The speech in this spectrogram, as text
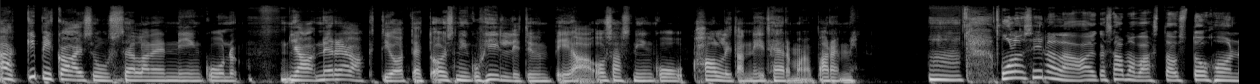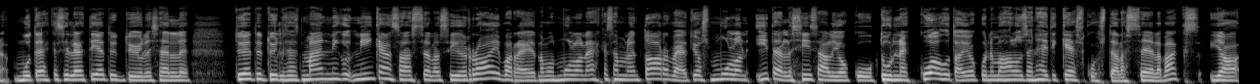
äkkipikaisuus sellainen niin kuin, ja ne reaktiot, että olisi niin kuin hillitympi ja osasi niin kuin hallita niitä hermoja paremmin. Mm. Mulla on sinällään aika sama vastaus tohon, mutta ehkä sille tietyn tyyliselle, tietyn tyyliselle, mä en niinku niinkään saa sellaisia raivareita, mutta mulla on ehkä semmoinen tarve, että jos mulla on itsellä sisällä joku tunne kuohu tai joku, niin mä haluan sen heti keskustella selväksi ja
